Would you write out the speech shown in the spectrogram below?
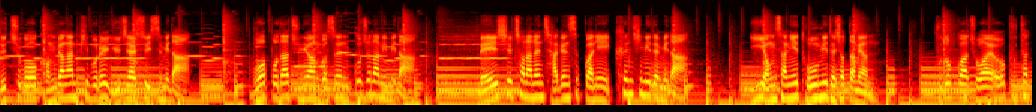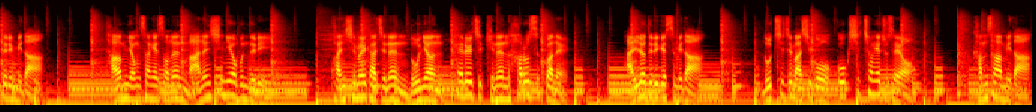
늦추고 건강한 피부를 유지할 수 있습니다. 무엇보다 중요한 것은 꾸준함입니다. 매일 실천하는 작은 습관이 큰 힘이 됩니다. 이 영상이 도움이 되셨다면 구독과 좋아요 부탁드립니다. 다음 영상에서는 많은 시니어분들이 관심을 가지는 노년 폐를 지키는 하루 습관을 알려드리겠습니다. 놓치지 마시고 꼭 시청해주세요. 감사합니다.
